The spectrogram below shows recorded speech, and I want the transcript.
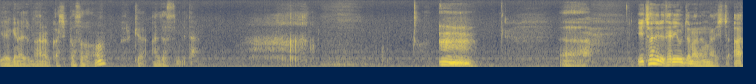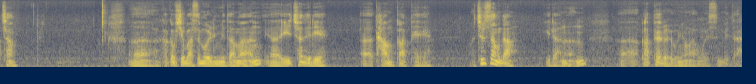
얘기나 좀 나눌까 싶어서 이렇게 앉았습니다. 어, 이천일이 대리운전하는 건 아시죠? 아 참. 어, 가끔씩 말씀 올립니다만 어, 이천일이 어, 다음 카페 칠성당이라는 어, 카페를 운영하고 있습니다.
